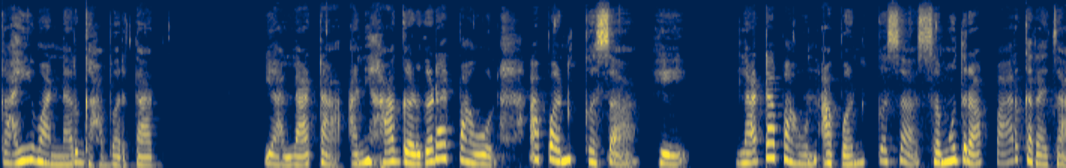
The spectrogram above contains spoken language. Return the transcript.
काही वानर घाबरतात. या लाटा आणि हा गडगडाट पाहून आपण कसा हे लाटा पाहून आपण कसा समुद्रा पार करायचा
